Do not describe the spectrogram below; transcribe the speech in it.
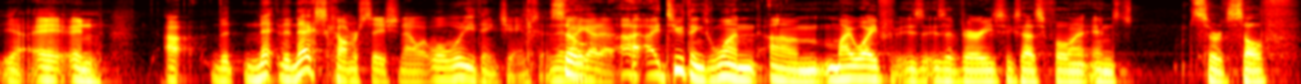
yeah. And, and uh, the ne- the next conversation, I went, well, what do you think, James? And then so I gotta, I, I two things. One, um, my wife is is a very successful and, and sort of self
